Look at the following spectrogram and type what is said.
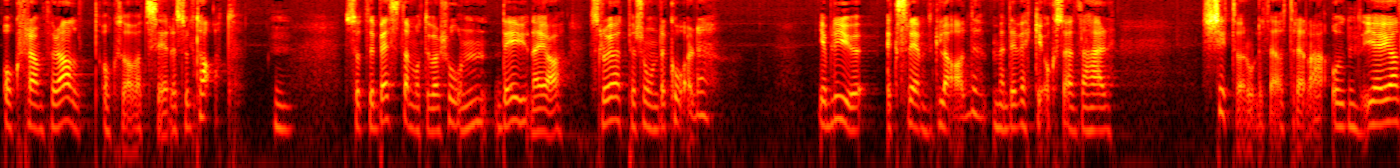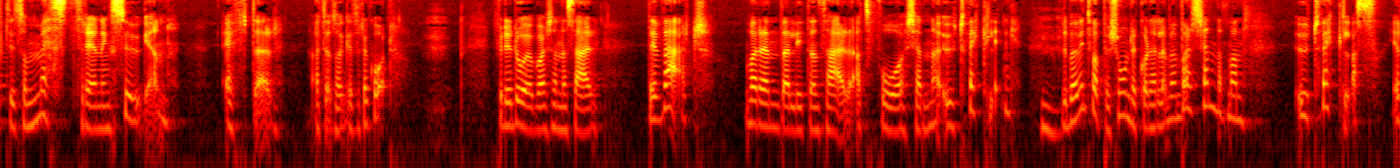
Och framförallt också av att se resultat. Mm. Så att det bästa motivationen det är ju när jag slår ett personrekord. Jag blir ju extremt glad men det väcker också en så här shit vad roligt det är att träna. Och Mm. jag är ju alltid som mest träningssugen efter att jag tagit rekord. För det är då jag bara känner så här det är värt varenda liten så här att få känna utveckling. Mm. Det behöver inte vara personrekord heller men bara känna att man utvecklas. Jag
